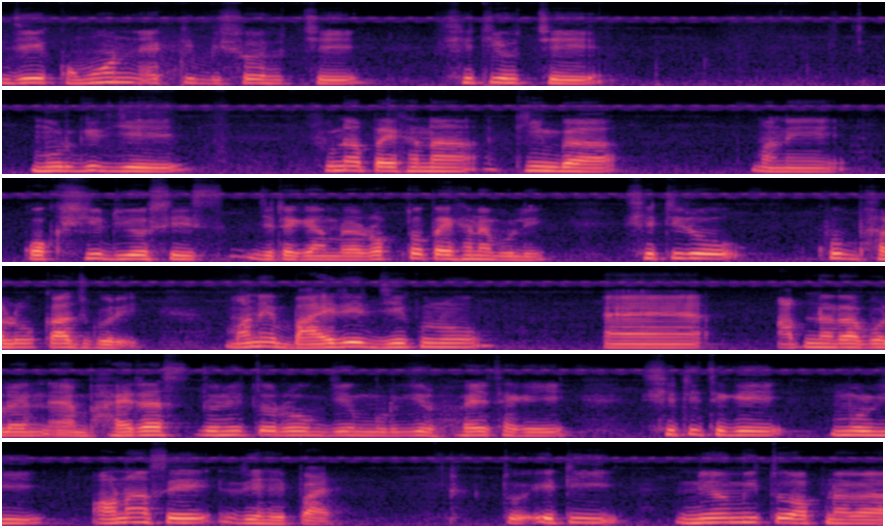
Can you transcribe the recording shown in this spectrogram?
যে কমন একটি বিষয় হচ্ছে, সেটি হচ্ছে মুরগির যে চুনা পায়খানা কিংবা মানে কক্সিডিওসিস যেটাকে আমরা রক্ত পায়খানা বলি, সেটিরও খুব ভালো কাজ করে। মানে বাইরের যে কোনো আপনারা বলেন ভাইরাসজনিত রোগ যে মুরগির হয়ে থাকে, সেটি থেকে মুরগি অনায়াসে রেহাই পায়। তো এটি নিয়মিত আপনারা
